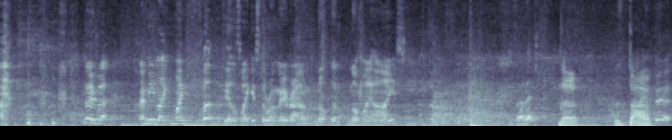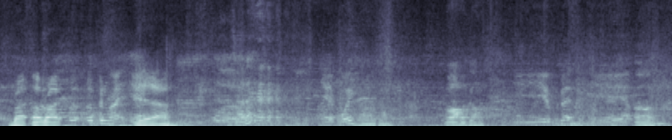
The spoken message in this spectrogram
No, but I mean, like my foot feels like it's the wrong way around, not the not my eyes. Is that it? No, it's down. Right bit. Right. Oh, right. Up, up and right. Yeah. Yeah. Is that it? Yeah, boy. Oh god. Yeah, up a bit. Yeah. Oh.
